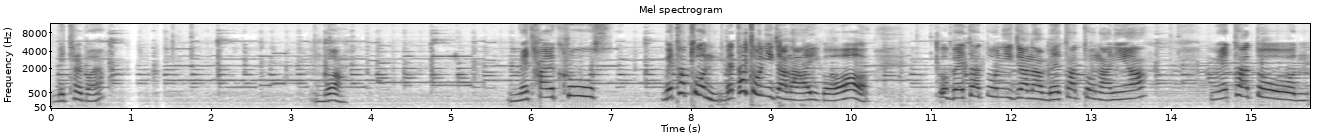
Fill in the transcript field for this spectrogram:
메탈바야? 뭐야? 메탈 크로스 메타톤! 메타톤이잖아, 이거. 이거 메타톤이잖아. 메타톤 아니야? 메타톤.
